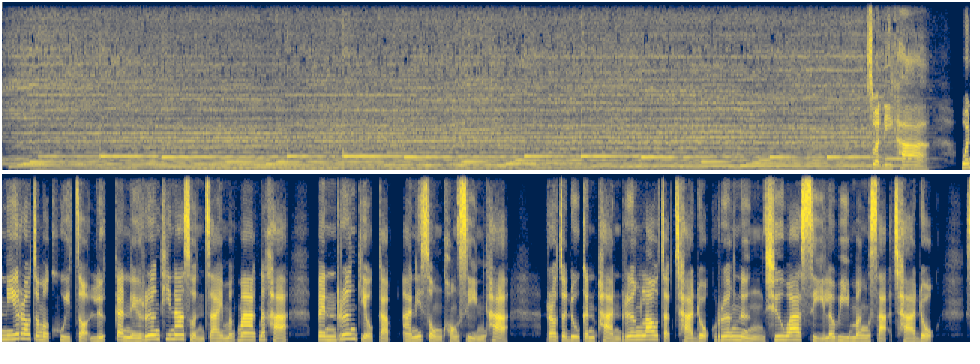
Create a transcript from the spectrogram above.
สวัสดีค่ะ วันนี้เราจะมาคุยเจาะลึกกันในเรื่องที่น่าสนใจมากๆนะคะ เป็นเรื่องเกี่ยวกับอานิสงส์ของศีลค่ะ เราจะดูกันผ่านเรื่องเล่าจากชาดกเรื่องหนึ่ง ชื่อว่าศีลวีมังสะชาดก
